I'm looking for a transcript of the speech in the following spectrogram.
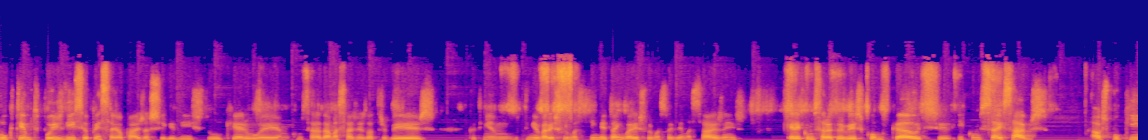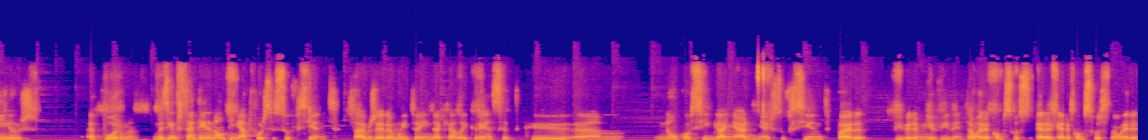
pouco tempo depois disso eu pensei, opá, já chega disto, quero é começar a dar massagens outra vez, que eu tinha, tinha várias formações, eu tenho várias formações em massagens, quero é começar outra vez como coach. E comecei, sabes, aos pouquinhos a pôr-me, mas entretanto ainda não tinha a força suficiente, sabes, era muito ainda aquela crença de que um, não consigo ganhar dinheiro suficiente para viver a minha vida. Então era como se fosse, era, era como se fosse, não, era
